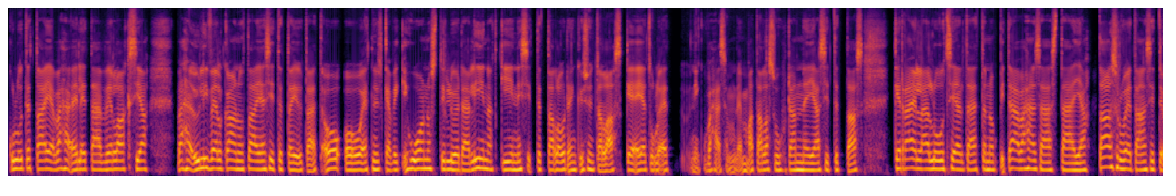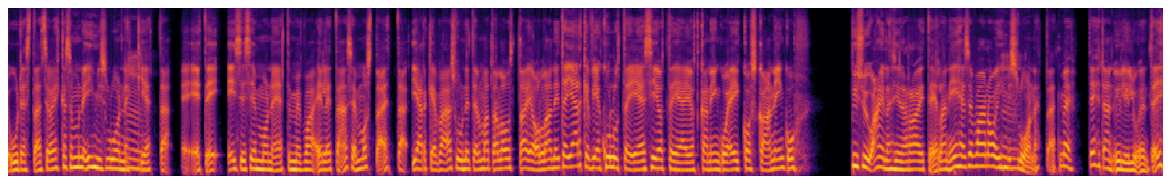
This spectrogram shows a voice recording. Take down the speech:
kulutetaan ja vähän eletään velaksi ja vähän ylivelkaanutaan ja sitten tajutaan, että oh, oh, että nyt kävikin huonosti, lyödään liinat kiinni, sitten talouden kysyntä laskee ja tulee niin kuin vähän semmoinen matala suhdanne ja sitten taas keräillään luut sieltä, että no pitää vähän säästää ja taas ruvetaan sitten uudestaan. Että se on ehkä semmoinen ihmisluonnekin, mm. että et ei, ei se semmoinen, että me vaan eletään semmoista, että järkevää suunnitelmataloutta ja ollaan niitä järkeviä kuluttajia ja sijoittajia, jotka niin kuin ei koskaan niin kuin pysy aina siinä raiteilla, niin eihän se vaan ole mm. ihmisluonnetta, että me tehdään ylilyöntejä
